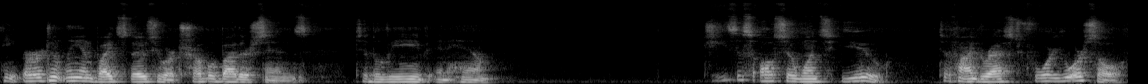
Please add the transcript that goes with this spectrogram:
he urgently invites those who are troubled by their sins to believe in him. Jesus also wants you to find rest for your soul,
